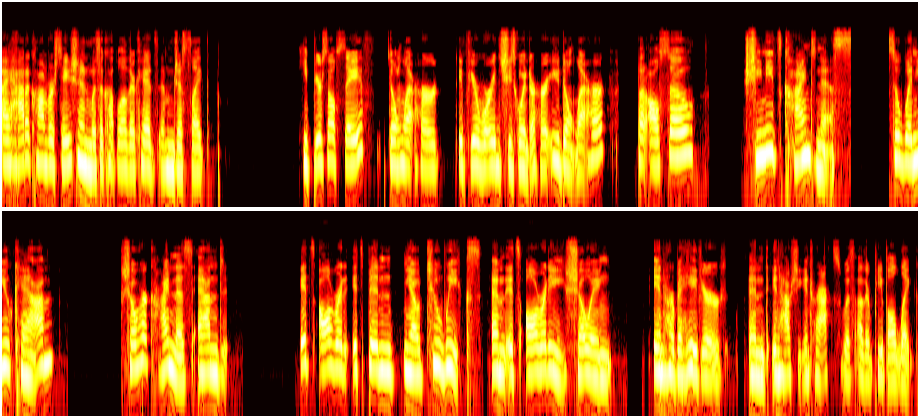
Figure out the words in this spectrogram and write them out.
I had a conversation with a couple other kids and just like keep yourself safe. Don't let her if you're worried she's going to hurt you, don't let her. But also she needs kindness. So when you can, show her kindness and it's already it's been, you know, 2 weeks and it's already showing in her behavior and in how she interacts with other people like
